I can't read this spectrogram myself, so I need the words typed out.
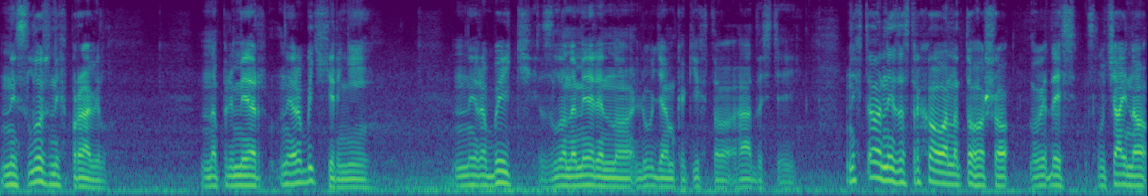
несложных правил. Например, не робить херні, не робить злонамеренно людям каких-то гадостей. Ніхто не застрахований від того, що ви десь случайно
